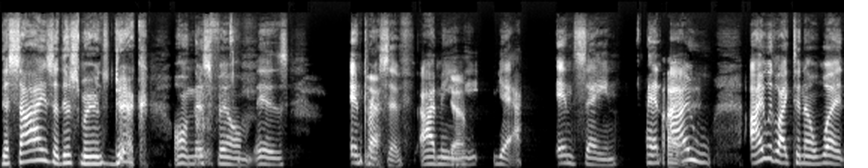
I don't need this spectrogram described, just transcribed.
the size of this man's dick on this film is impressive. Yeah. I mean, yeah. yeah, insane. And I, I I would like to know what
